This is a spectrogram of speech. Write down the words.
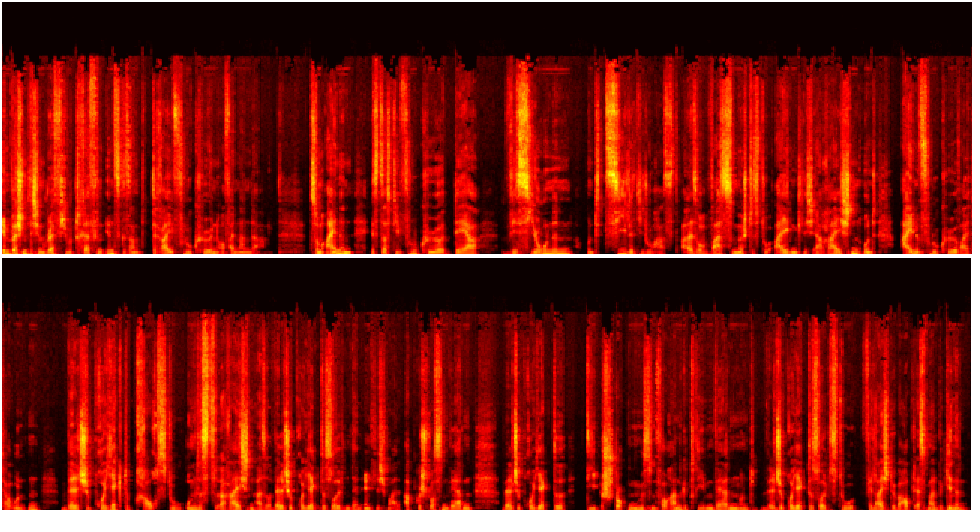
Im wöchentlichen Review treffen insgesamt drei Flughöhen aufeinander. Zum einen ist das die Flughöhe der Visionen und Ziele, die du hast. Also was möchtest du eigentlich erreichen und eine Flughöhe weiter unten, welche Projekte brauchst du, um das zu erreichen? Also welche Projekte sollten denn endlich mal abgeschlossen werden? Welche Projekte, die stocken, müssen vorangetrieben werden? Und welche Projekte solltest du vielleicht überhaupt erstmal beginnen?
